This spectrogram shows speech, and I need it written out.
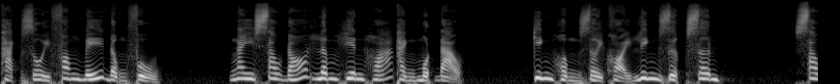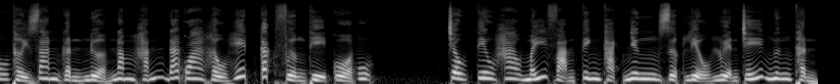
Thạch rồi phong bế động phủ. Ngay sau đó Lâm Hiên hóa thành một đảo. Kinh hồng rời khỏi linh dược sơn. Sau thời gian gần nửa năm hắn đã qua hầu hết các phường thị của U. Châu tiêu hao mấy vạn tinh thạch nhưng dược liệu luyện chế ngưng thần.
